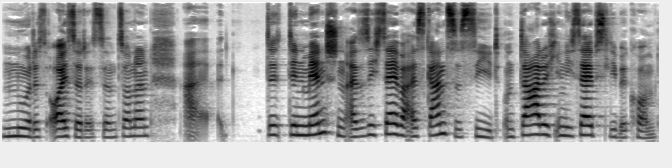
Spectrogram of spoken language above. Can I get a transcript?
nur das Äußere sind, sondern äh, den Menschen, also sich selber als Ganzes sieht und dadurch in die Selbstliebe kommt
